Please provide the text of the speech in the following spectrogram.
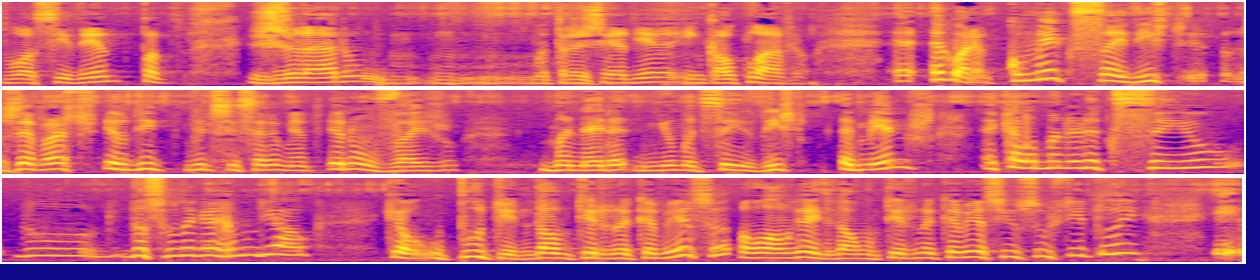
do Ocidente pode gerar um, uma tragédia incalculável. Uh, agora, como é que sei disto? José Bastos, eu digo muito sinceramente, eu não vejo maneira nenhuma de sair disto, a menos aquela maneira que saiu do, da Segunda Guerra Mundial, que é o Putin dá um tiro na cabeça, ou alguém lhe dá um tiro na cabeça e o substitui, e,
